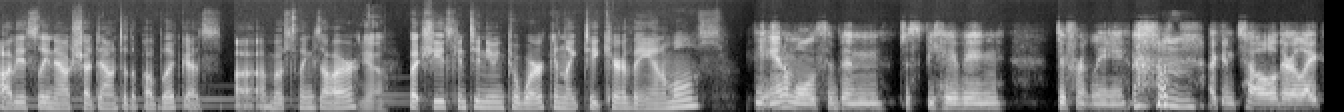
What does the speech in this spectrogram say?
obviously now shut down to the public, as uh, most things are. Yeah. But she's continuing to work and like take care of the animals. the animals have been just behaving differently. Hmm. I can tell they're like,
